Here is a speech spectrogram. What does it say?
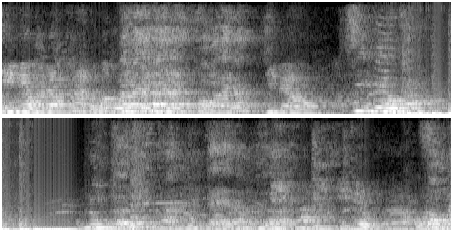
ตื่นหเลรือยส่งจีเมลมาแล้วค่ะแต่ว่าเขาอะไรไม่อะไรได้ส่งอะไรนะจีเมลซีเมลครับ ลุงเกิดไม่ทันลุงแก่แล้วมันคืออะมีไร ค่ะมีจีเมลค่ะเพราะส่ว่างไป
